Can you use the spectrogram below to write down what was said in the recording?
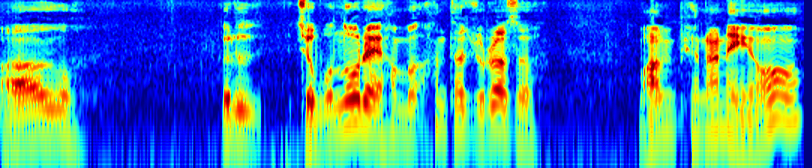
아이고. 그래도 저번 노래 한번 한타 줄라서 마음이 편하네요.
